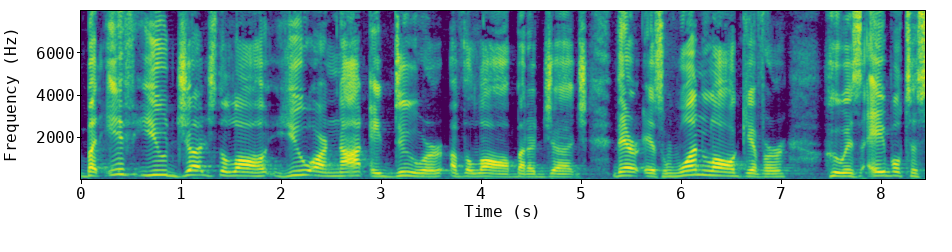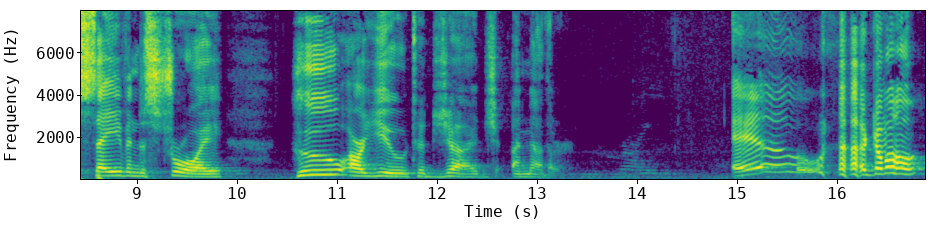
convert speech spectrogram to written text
But if you judge the law, you are not a doer of the law, but a judge. There is one lawgiver who is able to save and destroy. Who are you to judge another? Oh, Come on.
